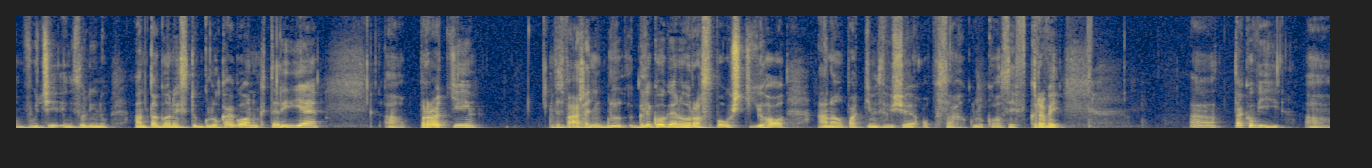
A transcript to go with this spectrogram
vůči inzulínu antagonistu glukagon, který je proti vytváření glykogenu, rozpouští ho a naopak tím zvyšuje obsah glukózy v krvi. A takový a,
